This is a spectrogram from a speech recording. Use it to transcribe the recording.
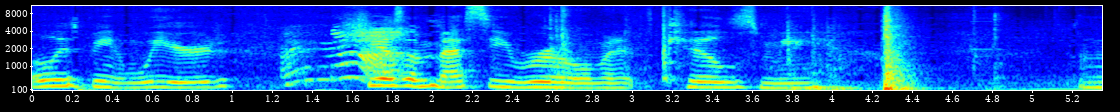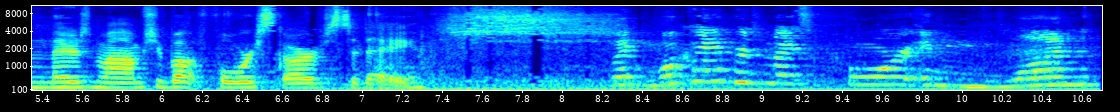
Lily's being weird. I know. She has a messy room and it kills me. And there's mom. She bought four scarves today. Like, what kind of person buys four in one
